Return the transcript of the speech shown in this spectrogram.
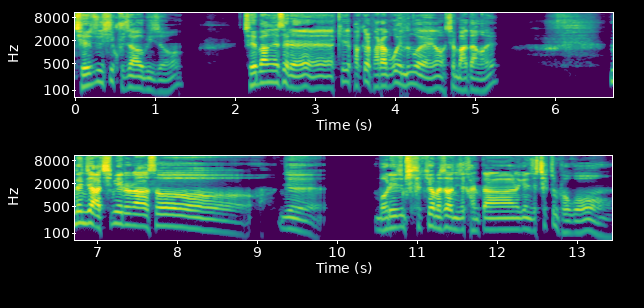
제주시 구자읍이죠. 제 방에서 이렇게 밖을 바라보고 있는 거예요. 제 마당을. 근데 이제 아침에 일어나서 이제 머리 좀 시켜하면서 이제 간단하게 이제 책 좀 보고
